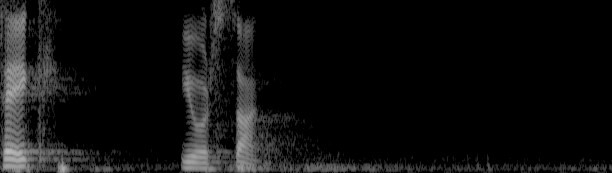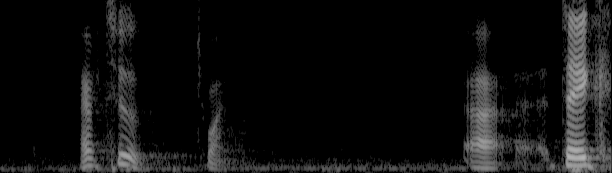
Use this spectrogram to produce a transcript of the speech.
Take your son. I have two. Which one? Uh, take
